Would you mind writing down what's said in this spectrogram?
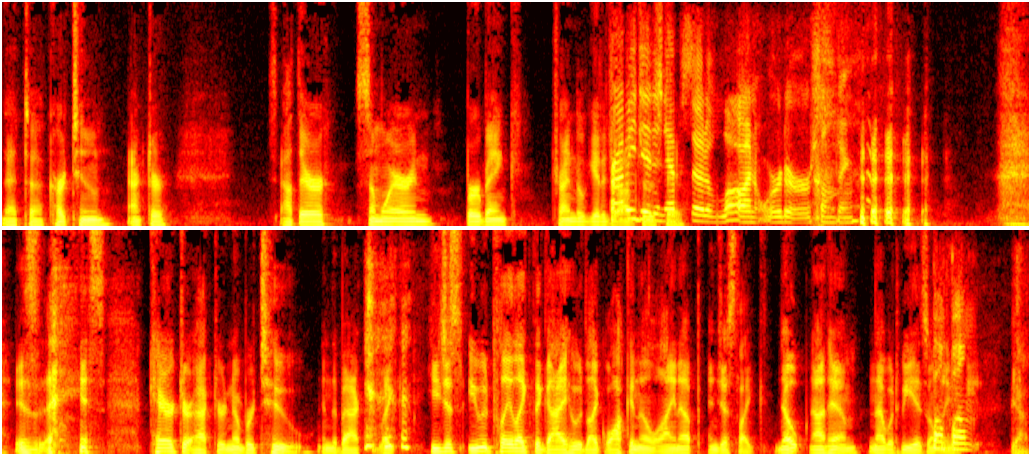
that uh, cartoon actor. He's out there somewhere in Burbank trying to get a Probably job. to did an day. episode of Law and Order or something. is is character actor number two in the back. Like he just he would play like the guy who would like walk in the lineup and just like nope, not him, and that would be his bum only. bum. Yeah,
